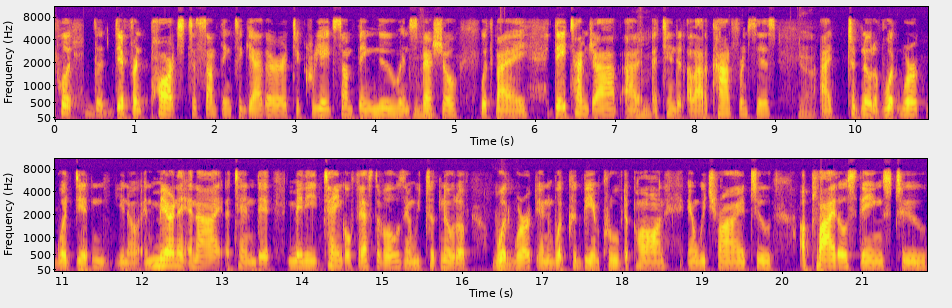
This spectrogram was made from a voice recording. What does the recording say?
put the different parts to something together to create something new and mm-hmm. special. With my daytime job, I mm-hmm. attended a lot of conferences. Yeah. I took note of what worked, what didn't, you know, and Myrna and I attended many tango festivals and we took note of what mm-hmm. worked and what could be improved upon. And we tried to apply those things to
